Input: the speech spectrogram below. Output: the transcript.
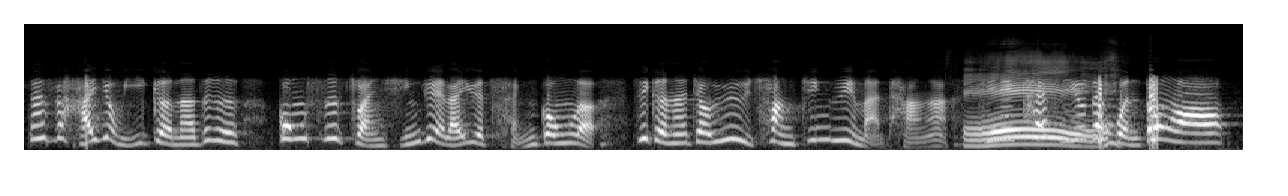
但是还有一个呢，这个公司转型越来越成功了，这个呢叫豫创金玉满堂啊，今天开始又在滚动喽。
